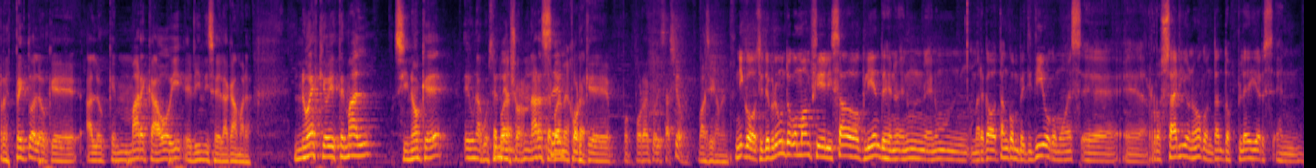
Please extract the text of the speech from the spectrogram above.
respecto a lo que, a lo que marca hoy el índice de la Cámara. No es que hoy esté mal, sino que es una cuestión de ayornarse porque, por, actualización, básicamente. Nico, si te pregunto cómo han fidelizado clientes en, un, mercado tan competitivo como es eh, eh, Rosario, ¿no? con tantos players en,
